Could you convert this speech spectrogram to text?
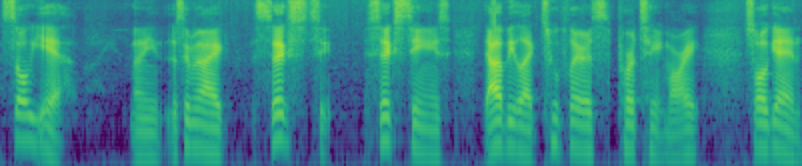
So yeah, I mean, it's gonna be like six, six teams. That would be like two players per team, alright? So again,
